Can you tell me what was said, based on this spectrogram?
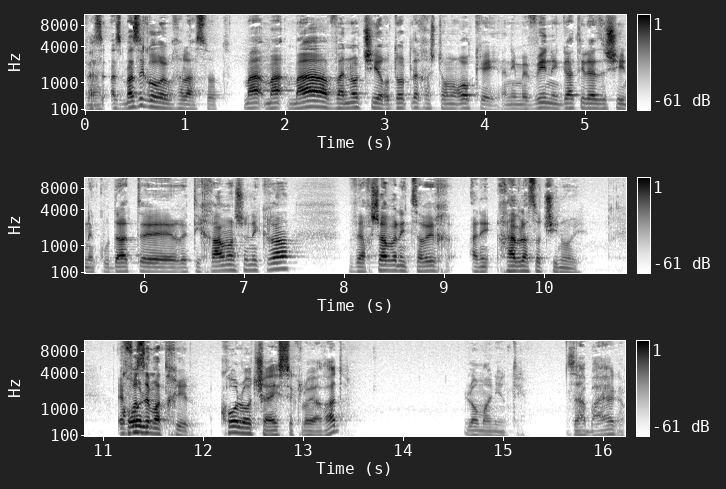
אז, ו... אז מה זה גורם לך לעשות? מה, מה, מה ההבנות שיורדות לך שאתה אומר, אוקיי, אני מבין, הגעתי לאיזושהי נקודת uh, רתיחה, מה שנקרא, ועכשיו אני צריך, אני חייב לעשות שינוי. איפה כל, זה מתחיל? כל עוד שהעסק לא ירד, לא מעניין אותי. זה הבעיה גם.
